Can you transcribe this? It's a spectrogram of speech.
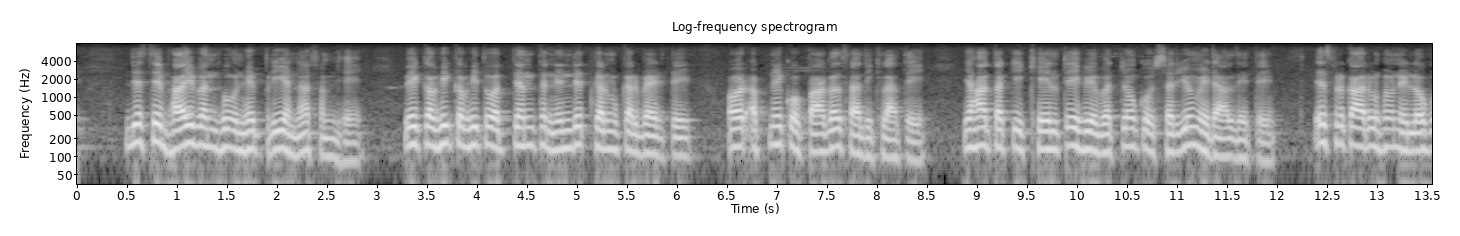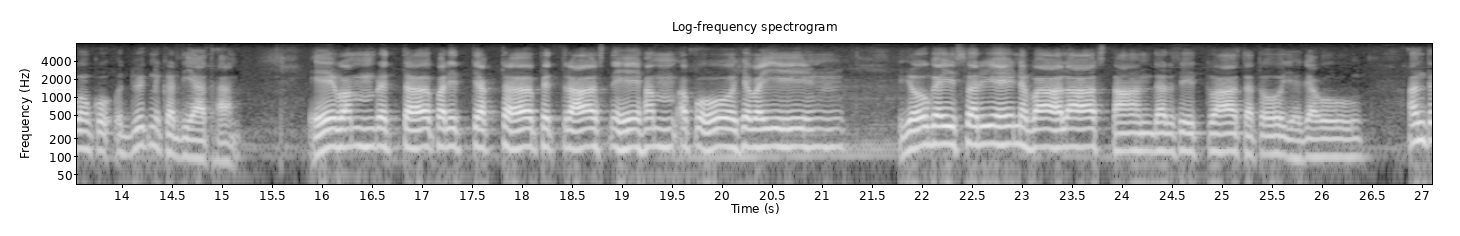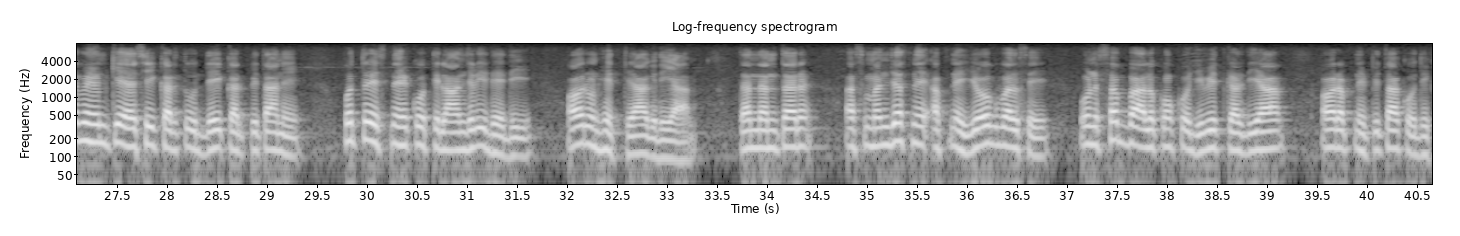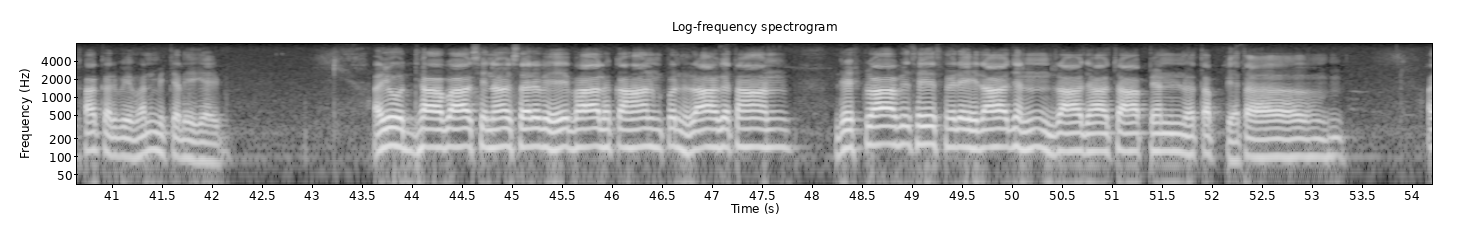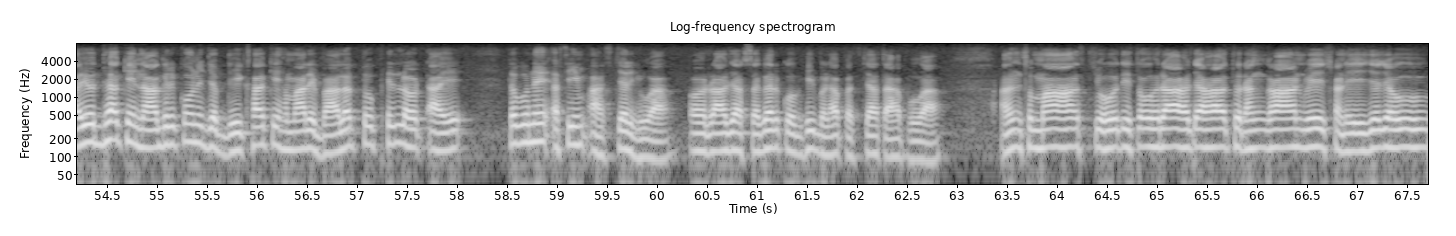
जिससे भाई बंधु उन्हें प्रिय न समझे। वे कभी कभी तो अत्यंत निंदित कर्म कर बैठते और अपने को पागल सा दिखलाते। यहाँ तक कि खेलते हुए बच्चों को सरयू में डाल देते। इस प्रकार उन्होंने लोगों को उद्विग्न कर दिया था। एवं वृत्त परित्यक्त पिता स्नेहम अपोह वही योगैश्वर्य बालास्तान दर्शित्वा ततो यजहू अंत में उनकी ऐसी करतूत देखकर पिता ने पुत्र स्नेह को तिलांजलि दे दी और उन्हें त्याग दिया। तदनंतर असमंजस ने अपने योग बल से उन सब बालकों को जीवित कर दिया और अपने पिता को दिखाकर वे वन में चले गए। अयोध्यावासिन सर्वे बालकान पुनरागतान, दृष्टवा विशेषमिरे राजन राजा चाप्यन्वतप्यत। अयोध्या के नागरिकों ने जब देखा कि हमारे बालक तो फिर लौट आए, तब उन्हें असीम आश्चर्य हुआ और राजा सगर को भी बड़ा पश्चाताप हुआ। अंशुमाश्चोदितो राजा तुरंगान्वेषण जजऊ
